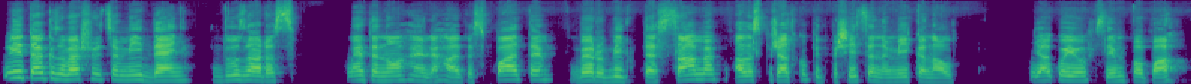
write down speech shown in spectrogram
І так завершується мій день. Йду зараз мити ноги, лягати спати. Ви робіть те саме, але спочатку підпишіться на мій канал. Дякую, всім па-па!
